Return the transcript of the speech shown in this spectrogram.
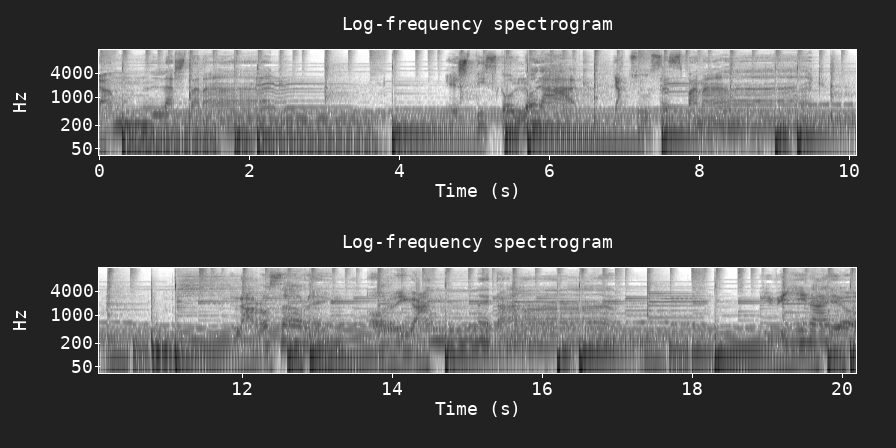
Diran lastanak Estizko lorak jatzuz ezpanak. La rosa horren horri ganetan. Ibili naiot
